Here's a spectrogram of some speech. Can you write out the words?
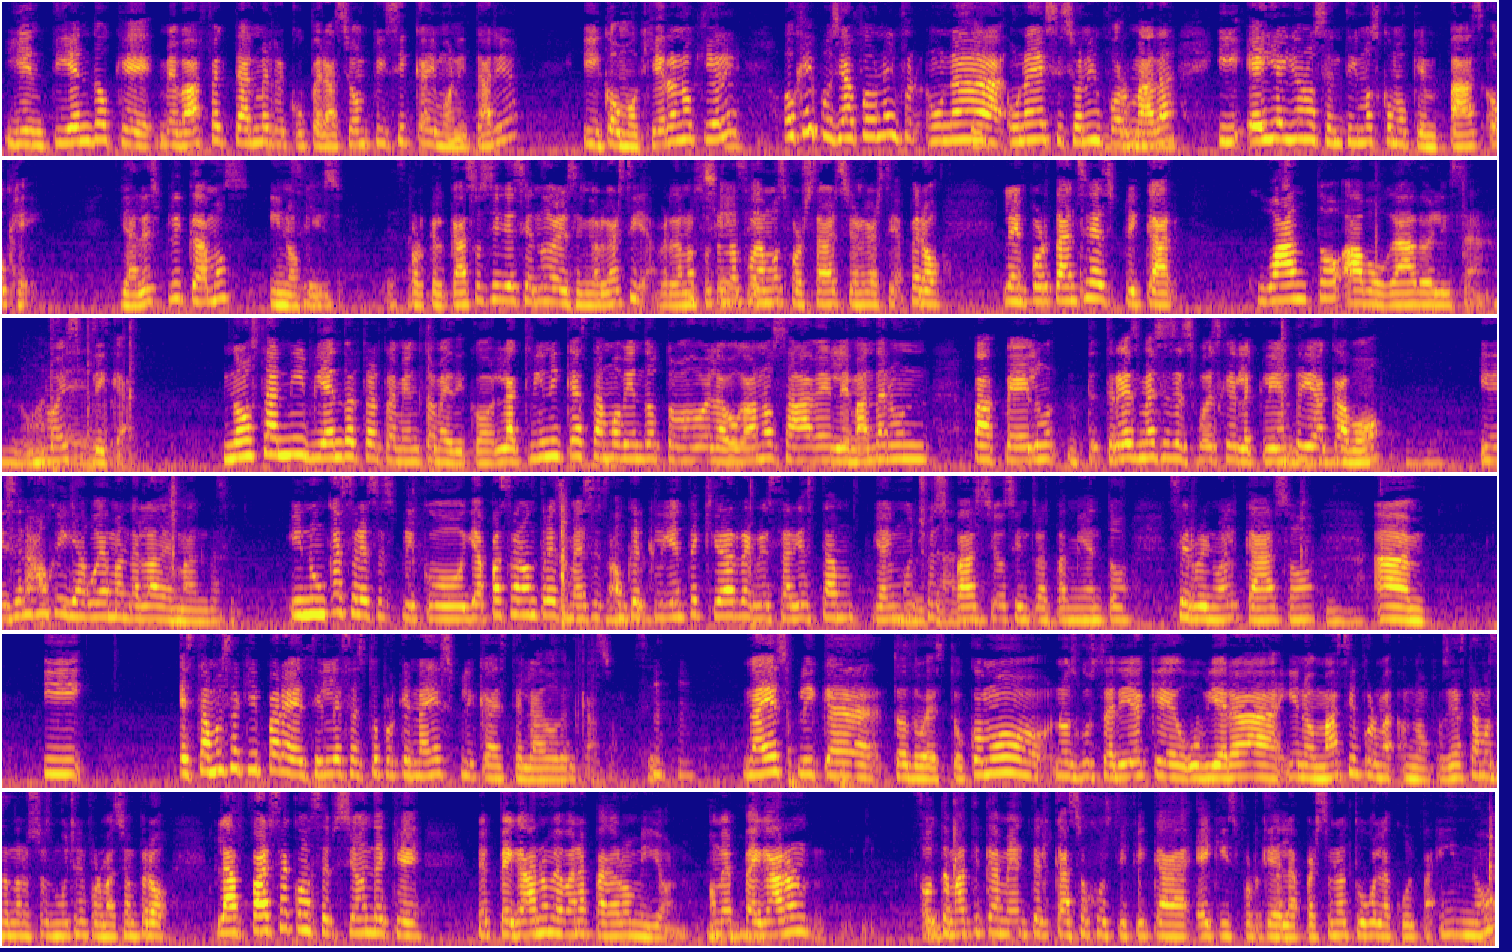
Y entiendo que me va a afectar mi recuperación física y monetaria. Y como quiera no quiere, ok, pues ya fue una, una, una decisión informada. Y ella y yo nos sentimos como que en paz, ok. Ya le explicamos y no Sí. quiso porque el caso sigue siendo del señor García, ¿verdad? Nosotros Sí, no sí. podemos forzar al señor García, pero la importancia de explicar cuánto abogado, Elisa, No no, hace eso. explica. No están ni viendo el tratamiento médico. La clínica está moviendo todo, el abogado no sabe, le mandan un papel un- tres meses después que el cliente ya acabó y dicen, ah, ok, ya voy a mandar la demanda. Sí. Y nunca se les explicó, ya pasaron tres meses, aunque el cliente quiera regresar, ya, está, ya hay Muy mucho tarde. espacio sin tratamiento, se arruinó el caso. Am, y estamos aquí para decirles esto porque nadie explica este lado del caso. Sí. Nadie explica todo esto. ¿Cómo nos gustaría que hubiera you know, más información? No, pues ya estamos dando nosotros mucha información, pero la falsa concepción de que me pegaron, me van a pagar un millón. O me pegaron, automáticamente el caso justifica X porque la persona tuvo la culpa. Y no.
